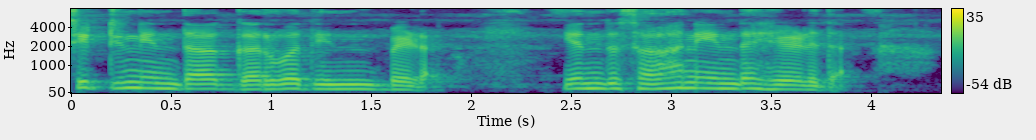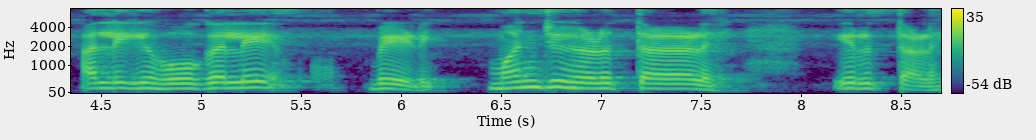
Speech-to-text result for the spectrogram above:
ಸಿಟ್ಟಿನಿಂದ ಗರ್ವದಿಂದ ಬೇಡ ಎಂದು ಸಹನೆಯಿಂದ ಹೇಳಿದ. ಅಲ್ಲಿಗೆ ಹೋಗಲೇ ಬೇಡಿ. ಮಂಜು ಹೇಳುತ್ತಾಳೆ, ಇರುತ್ತಾಳೆ.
